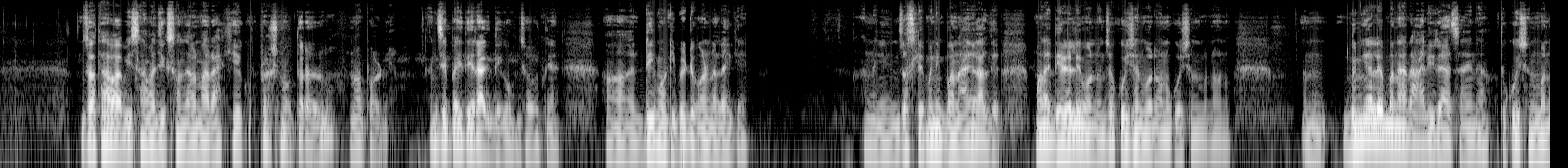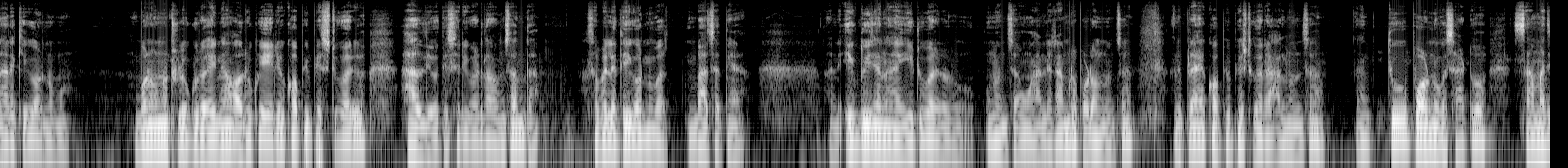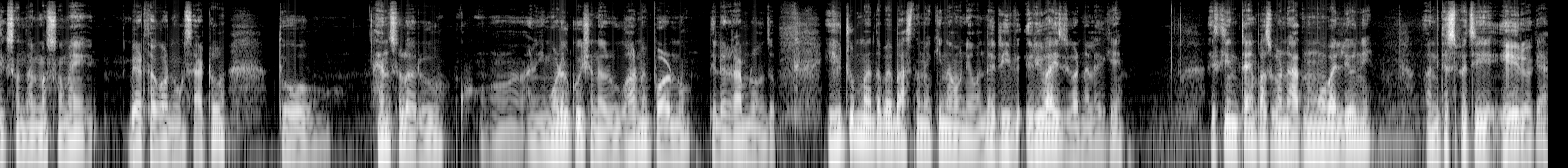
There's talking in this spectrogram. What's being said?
जथाभावी सामाजिक सञ्जालमा राखिएको प्रश्न उत्तरहरू नपढ्ने। जे पाइ त्यही राखिदिएको हुन्छ हौ त्यहाँ डिमोटिभेट गर्नलाई के? अनि जसले पनि बनायो हालिदियो। मलाई धेरैले भन्नुहुन्छ क्वेसन बनाउनु क्वेसन बनाउनु। दुनियाँले बनाएर हालिरहेछ होइन? त्यो क्वेसन बनाएर के गर्नु म? बनाउनु ठुलो कुरो होइन अरूको हेऱ्यो कपी पेस्ट गर्यो हालिदियो त्यसरी गर्दा हुन्छ नि त। सबैले त्यही गर्नु भएको छ त्यहाँ। अनि एक दुईजना युट्युबरहरू हुनुहुन्छ उहाँहरूले राम्रो पढाउनुहुन्छ। अनि प्रायः कपी पेस्ट गरेर हाल्नुहुन्छ। अनि त्यो पढ्नुको साटो सामाजिक सञ्जालमा समय व्यर्थ गर्नुको साटो त्यो ह्यान्सलहरू अनि मोडल क्वेसनहरू घरमै पढ्नु त्यसले राम्रो हुन्छ। युट्युबमा तपाईँ वास्तवमा किन आउने भन्दा रिभ रिभाइज गर्नलाई के? एकछिन टाइम पास गर्न हातमा मोबाइल लियो नि। अनि त्यसपछि हेऱ्यो क्या।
